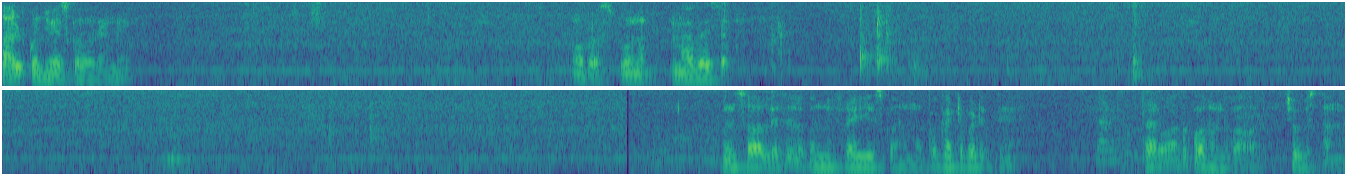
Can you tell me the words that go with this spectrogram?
సాల్ట్ కొంచెం వేసుకోవాలండి. ఒక స్పూను నరేస కొంచెం సాల్ట్ వేసి ఇలా కొంచెం ఫ్రై చేసుకోవాలి. మొక్క గట్టిపడిద్ది తర్వాత కూర వండుకోవాలి. చూపిస్తాను.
